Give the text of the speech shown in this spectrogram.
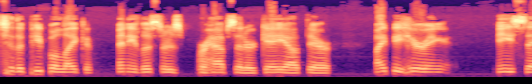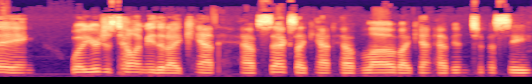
to the people like many listeners perhaps that are gay out there might be hearing me saying, "Well, you're just telling me that I can't have sex, I can't have love, I can't have intimacy,"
